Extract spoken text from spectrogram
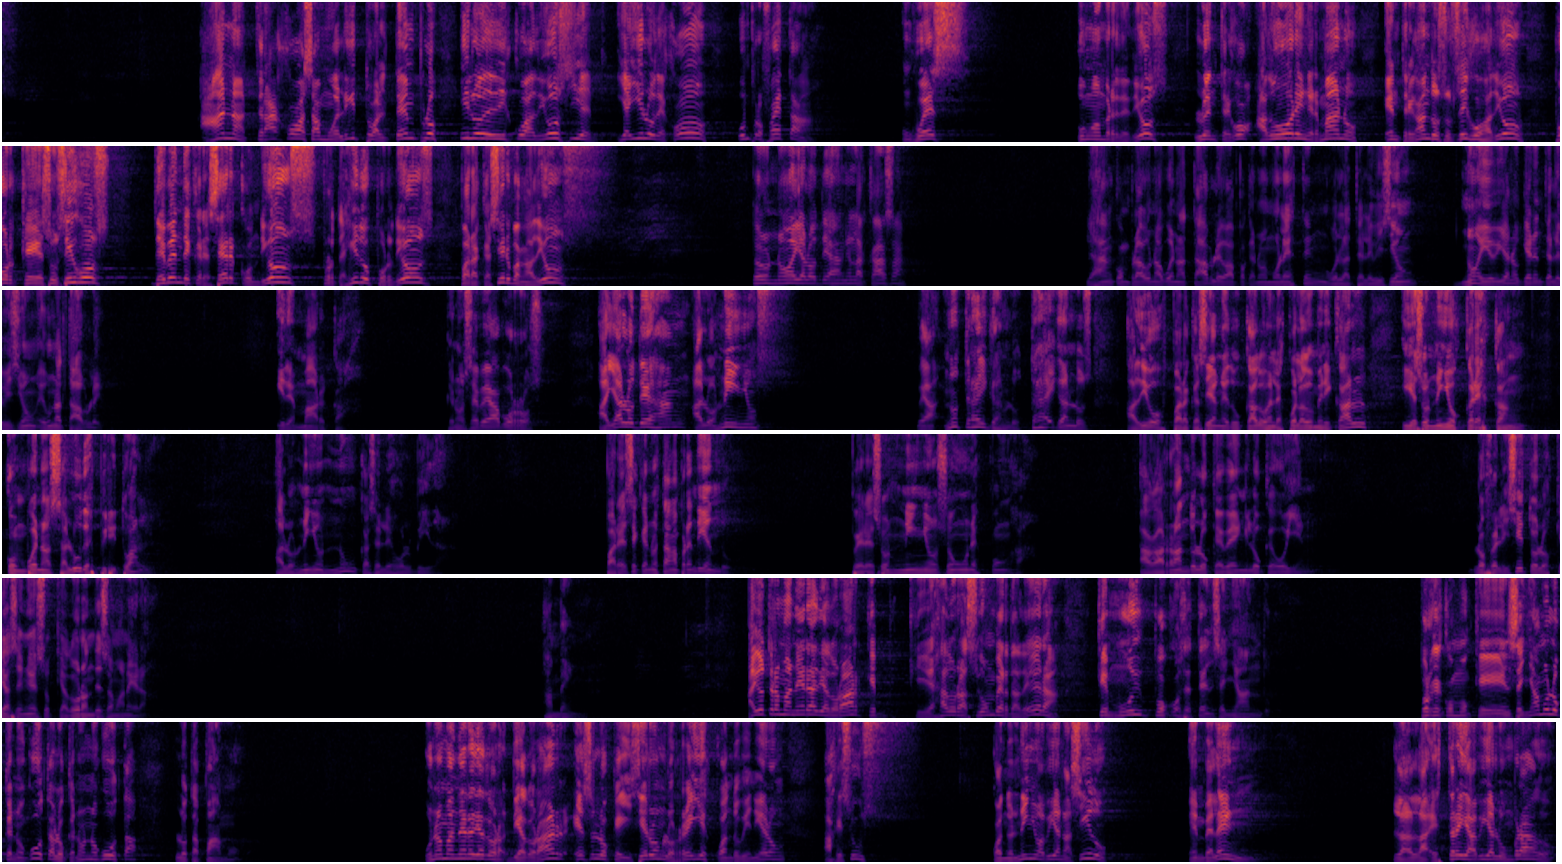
Ana trajo a Samuelito al templo y lo dedicó a Dios y, allí lo dejó un profeta, un juez, un hombre de Dios. Lo entregó. Adoren, hermano, entregando sus hijos a Dios, porque sus hijos deben de crecer con Dios, protegidos por Dios, para que sirvan a Dios. Pero no, ya los dejan en la casa. Les han comprado una buena tablet, para que no molesten, o en la televisión no, ellos ya no quieren televisión, es una tablet. Y de marca, que no se vea borroso. Allá los dejan a los niños. Vea, no tráiganlos, tráiganlos a Dios para que sean educados en la escuela dominical y esos niños crezcan con buena salud espiritual. A los niños nunca se les olvida. Parece que no están aprendiendo, pero esos niños son una esponja, agarrando lo que ven y lo que oyen. Los felicito a los que hacen eso, que adoran de esa manera. Amén. Hay otra manera de adorar que, es adoración verdadera, que muy poco se está enseñando. Porque como que enseñamos lo que nos gusta, lo que no nos gusta, lo tapamos. Una manera de adorar, de adorar, es lo que hicieron los reyes cuando vinieron a Jesús. Cuando el niño había nacido en Belén, la, estrella había alumbrado.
